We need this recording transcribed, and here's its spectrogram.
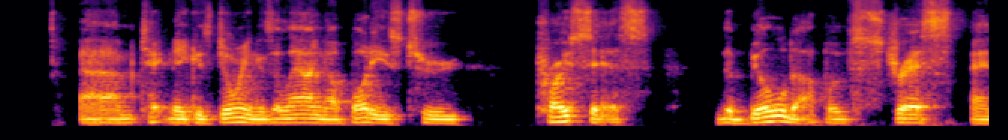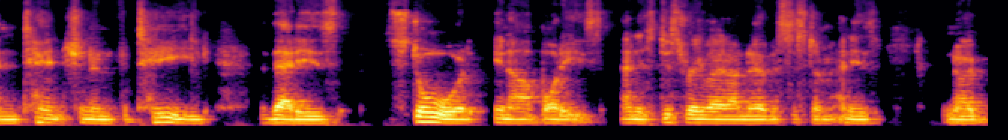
um, technique is doing is allowing our bodies to process the buildup of stress and tension and fatigue that is stored in our bodies and is dysregulated our nervous system and is you know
